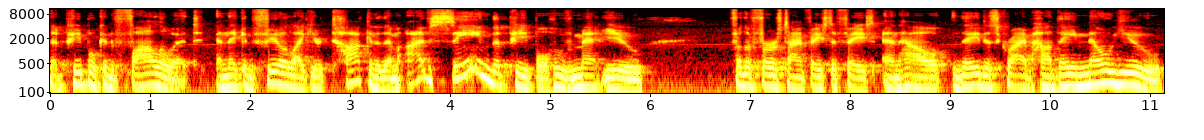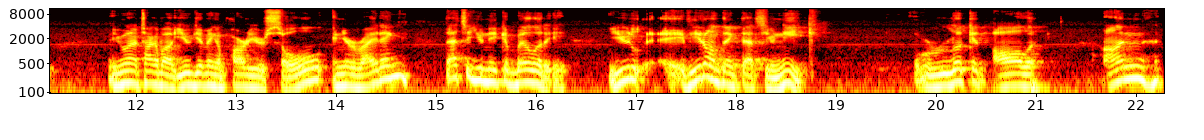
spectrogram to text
that people can follow it and they can feel like you're talking to them. I've seen the people who've met you for the first time face to face and how they describe how they know you. You want to talk about you giving a part of your soul in your writing? That's a unique ability. You if you don't think that's unique, look at all un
